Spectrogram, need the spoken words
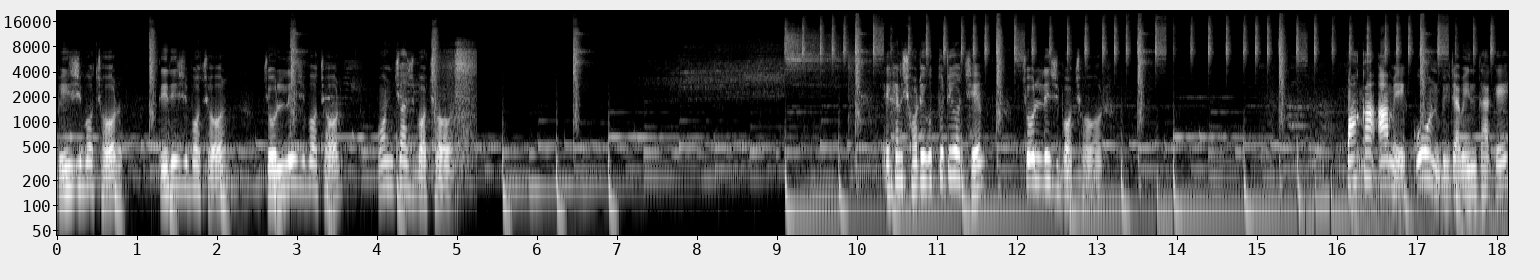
বিশ বছর, তিরিশ বছর, চল্লিশ বছর, পঞ্চাশ বছর। এখানে সঠিক উত্তরটি হচ্ছে চল্লিশ বছর। পাকা আমে কোন ভিটামিন থাকে?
